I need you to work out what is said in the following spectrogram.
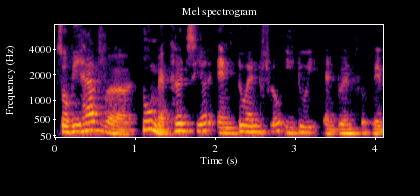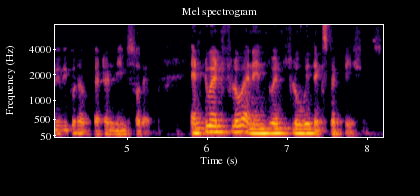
So we have uh, two methods here, end-to-end -end flow, E2E end-to-end flow. Maybe we could have better names for them. End-to-end -end flow and end-to-end -end flow with expectations.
